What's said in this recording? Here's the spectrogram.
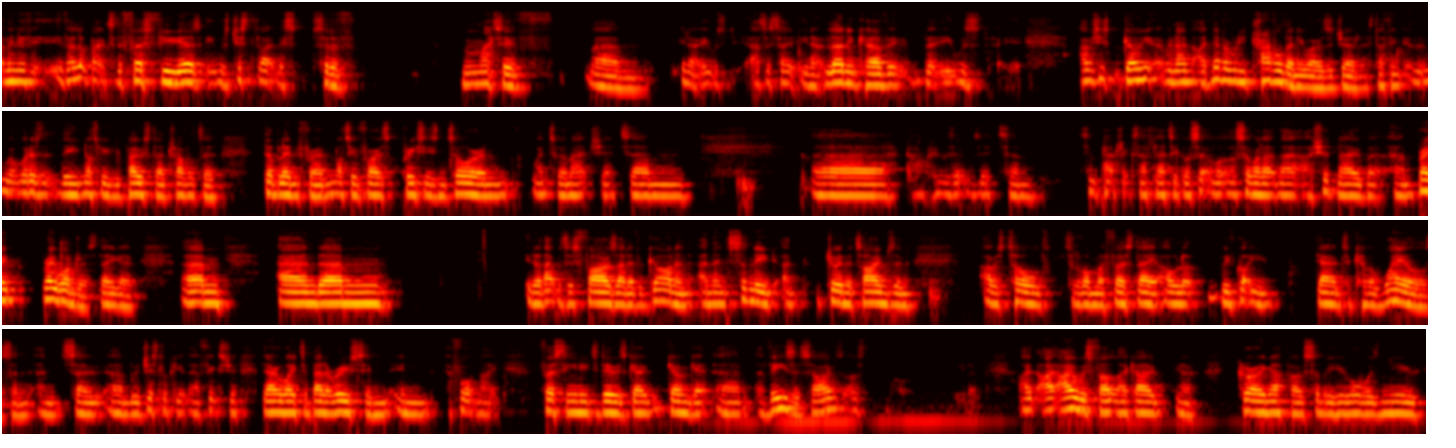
I mean, if if I look back to the first few years, it was just like this sort of massive. Um, you know, it was as I say, you know, learning curve. It, but it was I was just going. I mean, I, would never really travelled anywhere as a journalist. I think what is the Nottingham Evening Post? I travelled to Dublin for a Nottingham Forest pre-season tour and went to a match at um, uh, God, who was it? Was it um, St Patrick's Athletic or, so, or, somewhere like that? I should know, but um, Bray Bray Wanderers. There you go. Um, and um, you know that was as far as I'd ever gone, and and then suddenly I joined the Times and I was told sort of on my first day, oh look, we've got you down to cover Wales, and and so um, we're just looking at their fixture. They're away to Belarus in in a fortnight. First thing you need to do is go go and get uh, a visa. So I was, I was, you know, I, I I always felt like I you know, growing up, I was somebody who always knew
